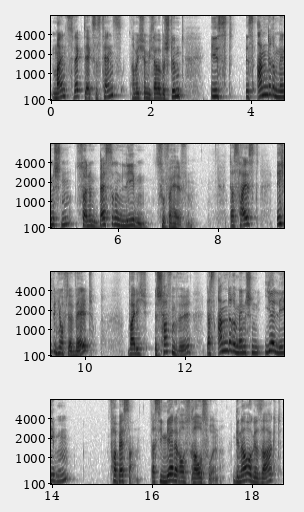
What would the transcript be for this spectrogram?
Mein Zweck der Existenz, habe ich für mich selber bestimmt, ist es anderen Menschen zu einem besseren Leben zu verhelfen. Das heißt, ich bin hier auf der Welt, weil ich es schaffen will, dass andere Menschen ihr Leben verbessern, dass sie mehr daraus rausholen. Genauer gesagt,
